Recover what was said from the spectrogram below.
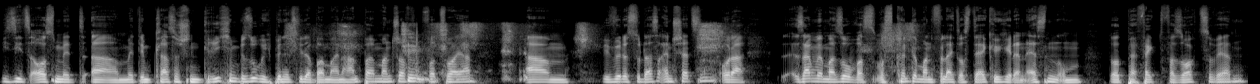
Wie sieht's aus mit, äh, mit dem klassischen Griechenbesuch? Ich bin jetzt wieder bei meiner Handballmannschaft von vor zwei Jahren. Ähm, wie würdest du das einschätzen? Oder sagen wir mal so, was, was könnte man vielleicht aus der Küche dann essen, um dort perfekt versorgt zu werden?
